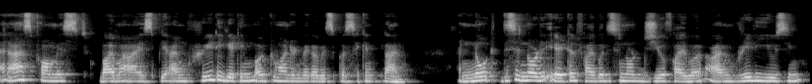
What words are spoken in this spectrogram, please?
And as promised by my ISP I'm really getting a 200 megabits per second plan. And note, this is not Airtel fiber, this is not Jio fiber. I'm really using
